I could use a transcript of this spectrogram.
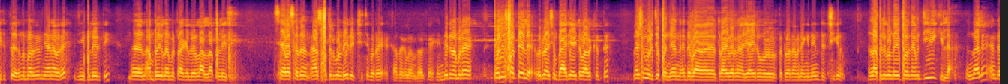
ഇരുത്ത് എന്ന് പറഞ്ഞിട്ട് ഞാൻ അവരെ ജീപ്പിലിരുത്തി അമ്പത് കിലോമീറ്റർ അകലെയുള്ള അള്ളാപ്പള്ളി സേവാസദൻ ആശുപത്രിയിൽ കൊണ്ടുപോയി രക്ഷിച്ച കുറേ കഥകളുണ്ട് ഓക്കെ എന്തിന് നമ്മുടെ പോലീസ് പട്ടേൽ ഒരു പ്രാവശ്യം ഭാര്യയായിട്ട് വഴക്കിട്ട് വിഷം കുടിച്ചപ്പോൾ ഞാൻ എന്റെ ഡ്രൈവറിന് അയ്യായിരം രൂപ കൊടുത്തിട്ട് പറഞ്ഞാൽ അവനെ എങ്ങനെയും രക്ഷിക്കണം. ലാബിൽ കൊണ്ടുപോയി പറഞ്ഞാൽ അവൻ ജീവിക്കില്ല. എന്നാൽ എന്റെ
